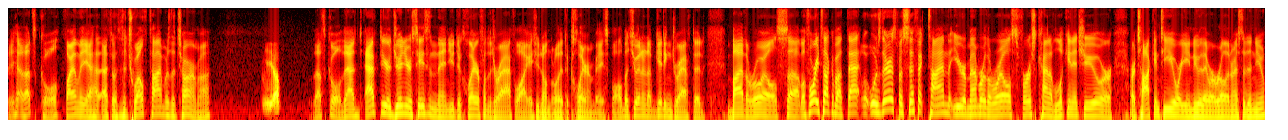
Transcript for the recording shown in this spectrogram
Yeah, that's cool. Finally, after the twelfth time was the charm, huh? Yep. That's cool. Now, after your junior season, then you declare for the draft. Well, I guess you don't really declare in baseball, but you ended up getting drafted by the Royals. Uh, before we talk about that, was there a specific time that you remember the Royals first kind of looking at you or, or talking to you where you knew they were really interested in you?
